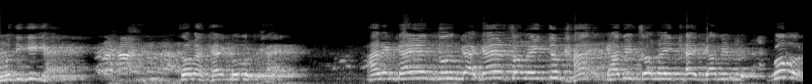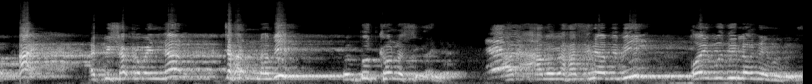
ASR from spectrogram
মুদি কি খায়? চনা খায় গোবর খায়। আরে গায়ের দুধ গায়ের চনাই তো খায় গাভীর চনাই খায় গাভীর গোবর খায় আর পিসা কমাই না চার নামি দুধ খাওয়ানো ছিল না। আর আমাকে হাসিনা বিবি, ওই বুঝি লোনে বুঝিস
